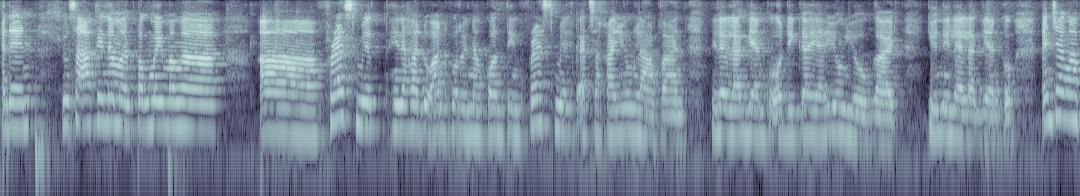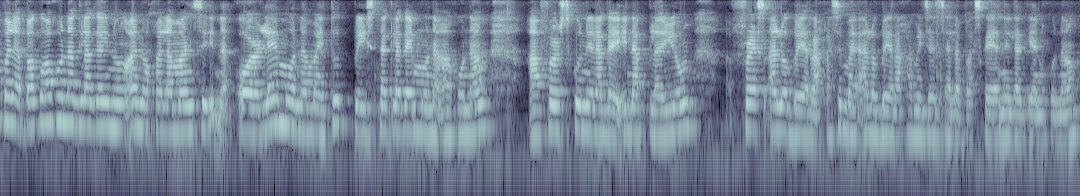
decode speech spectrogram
and then, yung sa akin naman, pag may mga ah, fresh milk, hinahaluan ko rin ng konting fresh milk at saka yung lavan. Nilalagyan ko o di kaya yung yogurt. Yun nilalagyan ko. And siya nga pala, bago ako naglagay ng ano, kalamansi or lemon na may toothpaste, naglagay muna ako ng ah, first ko nilagay, in-apply yung fresh aloe vera kasi may aloe vera kami dyan sa labas. Kaya nilagyan ko ng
